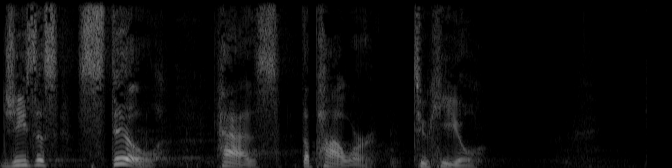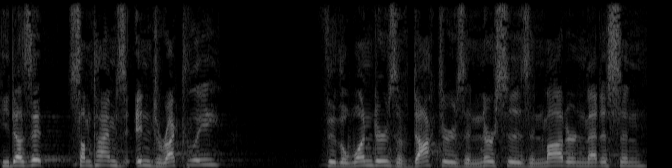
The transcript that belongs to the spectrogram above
Jesus still has the power to heal. He does it sometimes indirectly through the wonders of doctors and nurses and modern medicine.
